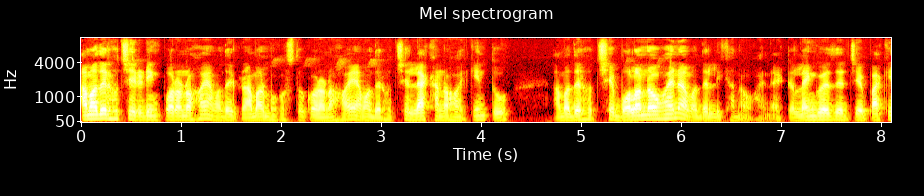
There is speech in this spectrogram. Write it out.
আমাদের হচ্ছে রিডিং পড়ানো হয়, আমাদের গ্রামার মুখস্থ করানো হয়, আমাদের হচ্ছে লেখানো হয়, কিন্তু আমাদের হচ্ছে বলানো হয় না, আমাদের লেখানো হয় না। একটা ল্যাঙ্গুয়েজের যে বাকি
